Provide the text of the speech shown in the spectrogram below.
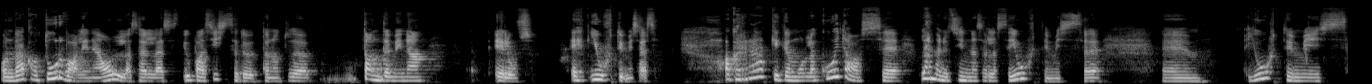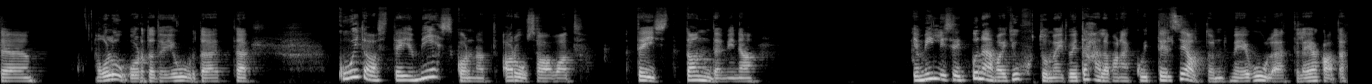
on väga turvaline olla selles juba sisse töötanud äh, tandemina elus ehk juhtimises aga rääkige mulle, kuidas see, lähme nüüd sinna sellesse juhtimisse, ehm, juhtimisolukordade juurde, et kuidas teie meeskonnad aru saavad teist tandemina? Ja milliseid põnevaid juhtumeid või tähelepanekuid teil sealt on meie kuulajatele jagada?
